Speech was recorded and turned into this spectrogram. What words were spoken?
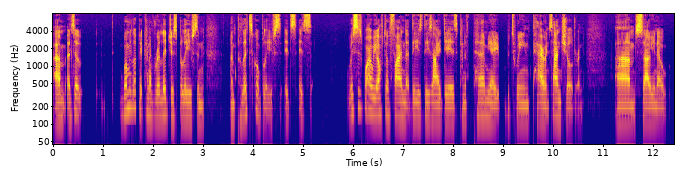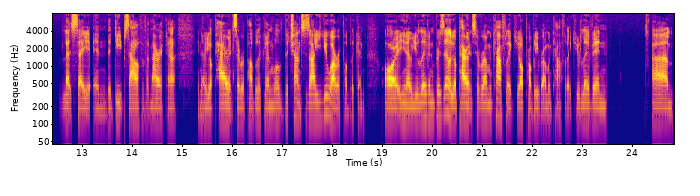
Um, and so when we look at kind of religious beliefs and, and political beliefs, it's, it's, this is why we often find that these, these ideas kind of permeate between parents and children. Um, so, you know, let's say in the deep south of America, you know, your parents are Republican, well, the chances are you are Republican. Or, you know, you live in Brazil, your parents are Roman Catholic, you're probably Roman Catholic. You live in um,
